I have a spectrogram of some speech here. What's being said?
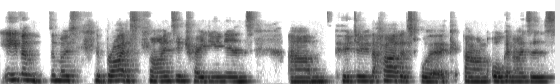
even the most, the brightest minds in trade unions um, who do the hardest work, um, organisers,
